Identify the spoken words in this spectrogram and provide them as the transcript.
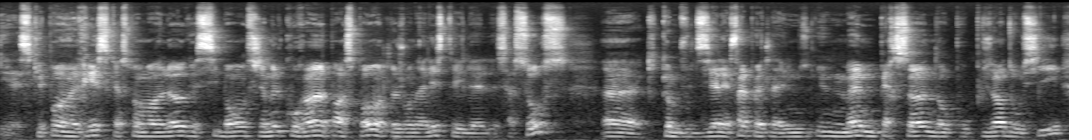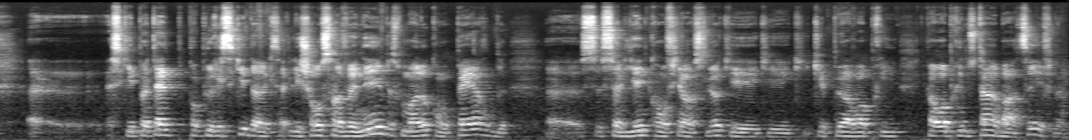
Est-ce qu'il n'y a pas un risque à ce moment-là que si, bon, si jamais le courant ne passe pas entre le journaliste et sa source, euh, qui, comme vous le disiez à l'instant, peut être la, une, même personne donc pour plusieurs dossiers, euh, est-ce qu'il est peut-être pas plus risqué que les choses s'enveniment à ce moment-là qu'on perde euh, ce, lien de confiance-là qui, qui, qui, qui, peut avoir pris, peut avoir pris du temps à bâtir finalement?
